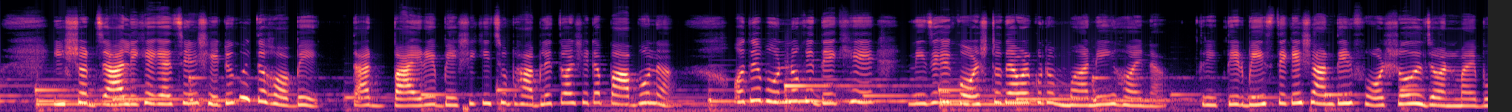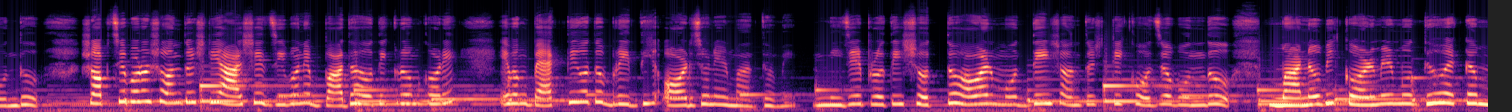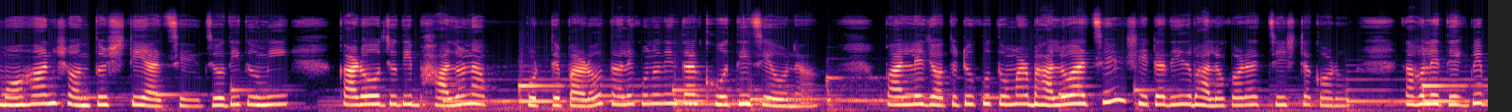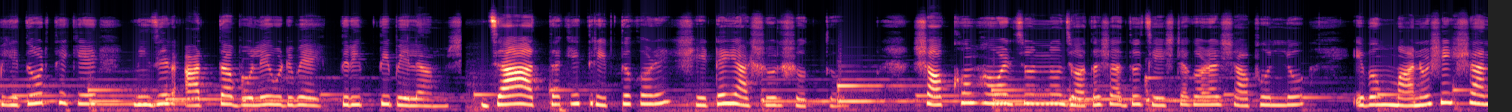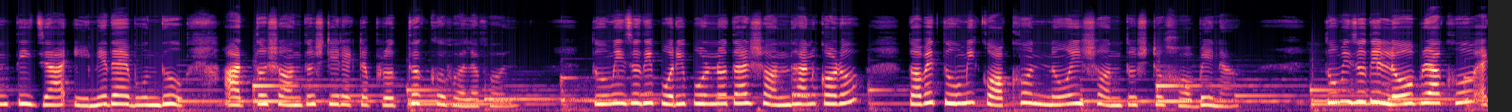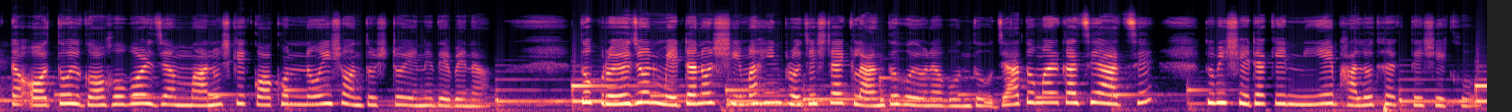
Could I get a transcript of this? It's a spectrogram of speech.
ঈশ্বর যা লিখে গেছেন, সেটুকুই তো হবে। তার বাইরে বেশি কিছু ভাবলে তো আর সেটা পাবো না। অতএব অন্যকে দেখে নিজেকে কষ্ট দেওয়ার কোনো মানেই হয় না। তৃপ্তির বীজ থেকে শান্তির ফসল জন্মায় বন্ধু। সবচেয়ে বড় সন্তুষ্টি আসে জীবনে বাধা অতিক্রম করে এবং ব্যক্তিগত বৃদ্ধি অর্জনের মাধ্যমে। নিজের প্রতি সত্য হওয়ার মধ্যেই সন্তুষ্টি খোঁজো বন্ধু। মানবিক কর্মের মধ্যেও একটা মহান সন্তুষ্টি আছে। যদি তুমি কারও যদি ভালো না করতে পারো, তাহলে কোনো দিন তার ক্ষতি চেও না। পারলে যতটুকু তোমার ভালো আছে, সেটা দিয়ে ভালো করার চেষ্টা করো। তাহলে দেখবে ভেতর থেকে নিজের আত্মা বলে উঠবে, তৃপ্তি পেলাম। যা আত্মাকে তৃপ্ত করে, সেটাই আসল সত্য। সক্ষম হওয়ার জন্য যথাসাধ্য চেষ্টা করার সাফল্য এবং মানসিক শান্তি যা এনে দেয়, বন্ধু, আত্মসন্তুষ্টির একটা প্রত্যক্ষ ফলাফল। তুমি যদি পরিপূর্ণতার সন্ধান করো, তবে তুমি কখন কখনোই সন্তুষ্ট হবে না। তুমি যদি লোভ রাখো, একটা অতল গহ্বর যা মানুষকে কখনোই সন্তুষ্ট এনে দেবে না। তো প্রয়োজন মেটানোর সীমাহীন প্রচেষ্টায় ক্লান্ত হইও না বন্ধু, যা তোমার কাছে আছে, তুমি সেটাকে নিয়ে ভালো থাকতে শেখো।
